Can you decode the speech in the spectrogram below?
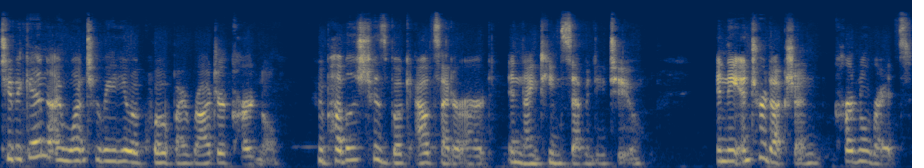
To begin, I want to read you a quote by Roger Cardinal, who published his book Outsider Art in 1972. In the introduction, Cardinal writes,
